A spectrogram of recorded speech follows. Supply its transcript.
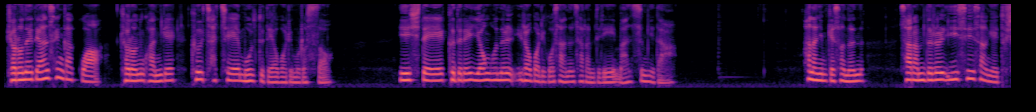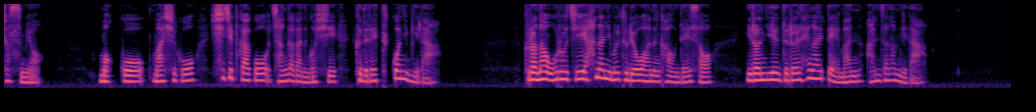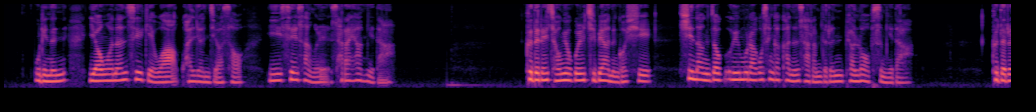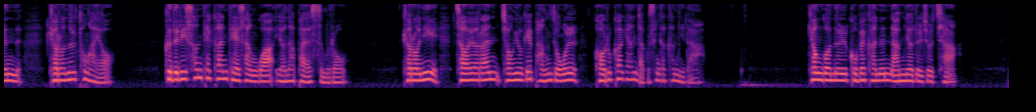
결혼에 대한 생각과 결혼 관계 그 자체에 몰두되어 버림으로써 이 시대에 그들의 영혼을 잃어버리고 사는 사람들이 많습니다. 하나님께서는 사람들을 이 세상에 두셨으며 먹고 마시고 시집가고 장가가는 것이 그들의 특권입니다. 그러나 오로지 하나님을 두려워하는 가운데에서 이런 일들을 행할 때에만 안전합니다. 우리는 영원한 세계와 관련지어서 이 세상을 살아야 합니다. 그들의 정욕을 지배하는 것이 신앙적 의무라고 생각하는 사람들은 별로 없습니다. 그들은 결혼을 통하여 그들이 선택한 대상과 연합하였으므로 결혼이 저열한 정욕의 방종을 거룩하게 한다고 생각합니다. 경건을 고백하는 남녀들조차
